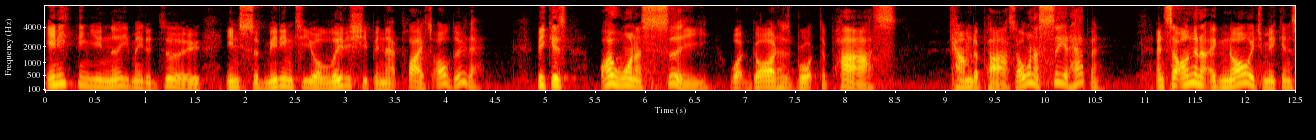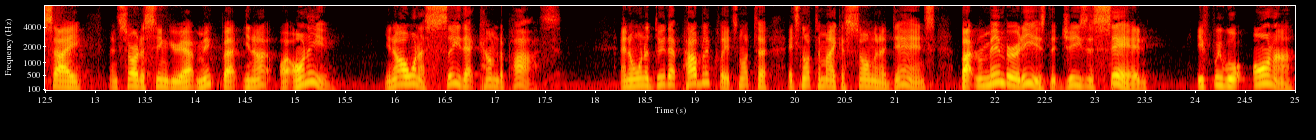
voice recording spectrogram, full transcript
Anything you need me to do in submitting to your leadership in that place, I'll do that. Because I want to see what God has brought to pass come to pass. I want to see it happen. And so I'm going to acknowledge Mick and say, and sorry to single you out, Mick, but you know, I honour you. You know, I want to see that come to pass. And I want to do that publicly. It's not to, it's not to make a song and a dance, but remember it is that Jesus said, if we will honour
